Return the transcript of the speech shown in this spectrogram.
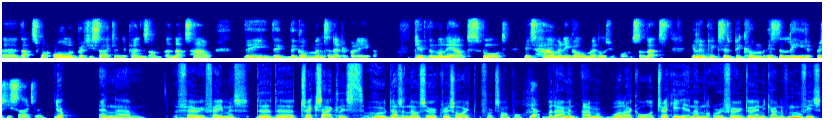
uh, that's what all of British cycling depends on, and that's how the, the the government and everybody give the money out to sport. It's how many gold medals you've won. So that's the Olympics has become is the lead of British cycling. Yep. And um, very famous, the the track cyclist who doesn't know Sir Chris Hoy, for example. Yeah. But I'm an, I'm what I call a trekkie, and I'm not referring to any kind of movies,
